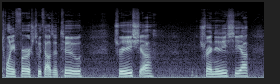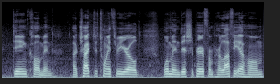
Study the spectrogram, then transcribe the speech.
21st, 2002, Tricia, Trinicia Dean Coleman, an attractive 23 year old woman, disappeared from her Lafayette home.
